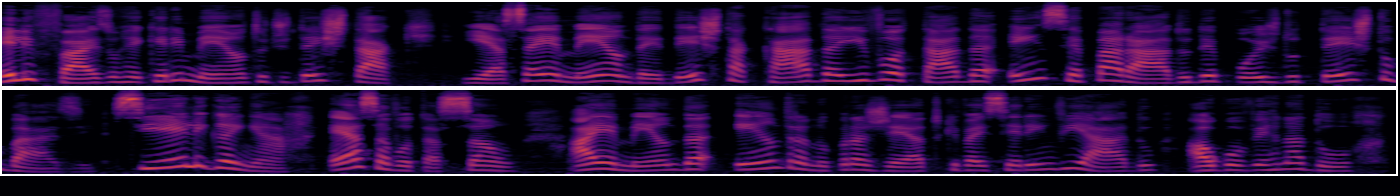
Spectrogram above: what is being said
ele faz um requerimento de destaque. E essa emenda é destacada e votada em separado depois do texto base. Se ele ganhar essa votação, a emenda entra no projeto que vai ser enviado ao governador.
